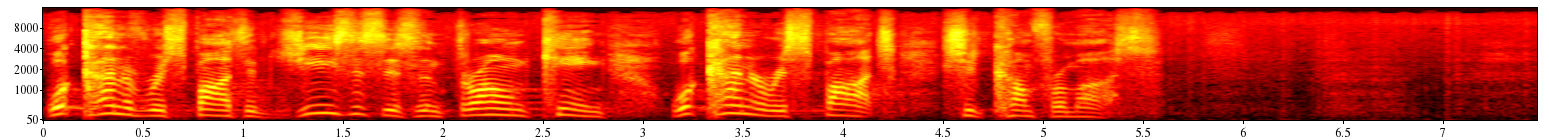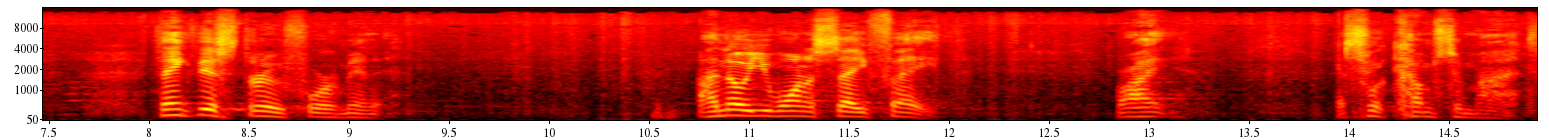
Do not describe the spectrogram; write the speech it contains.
What kind of response, if Jesus is enthroned king, what kind of response should come from us? Think this through for a minute. I know you want to say faith, right? That's what comes to mind.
